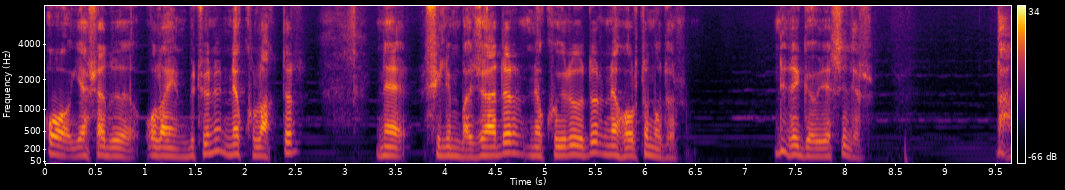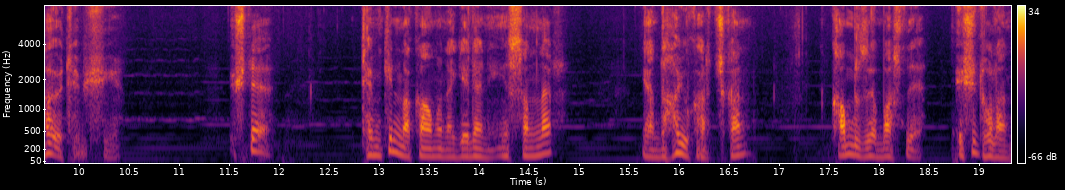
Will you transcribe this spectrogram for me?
o yaşadığı olayın bütünü ne kulaktır, ne film bacağıdır, ne kuyruğudur, ne hortumudur. Ne de gövdesidir. Daha öte bir şey. İşte temkin makamına gelen insanlar, yani daha yukarı çıkan, kabz ve bastı eşit olan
